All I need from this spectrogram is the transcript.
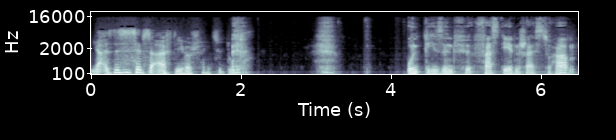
ja, also das ist selbst der AfD wahrscheinlich zu doof. Und die sind für fast jeden Scheiß zu haben.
